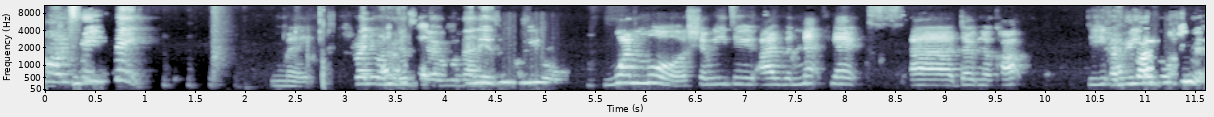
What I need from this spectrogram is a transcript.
on TV. Mate. For anyone who doesn't know what that is, One more. Shall we do either Netflix, uh, Don't Look Up? Do you, Have you guys all seen it?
